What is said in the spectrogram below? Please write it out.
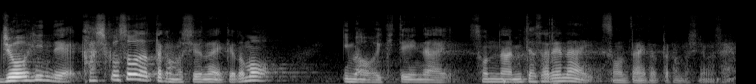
上品で賢そうだったかもしれないけども今を生きていないそんな満たされない存在だったかもしれません。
